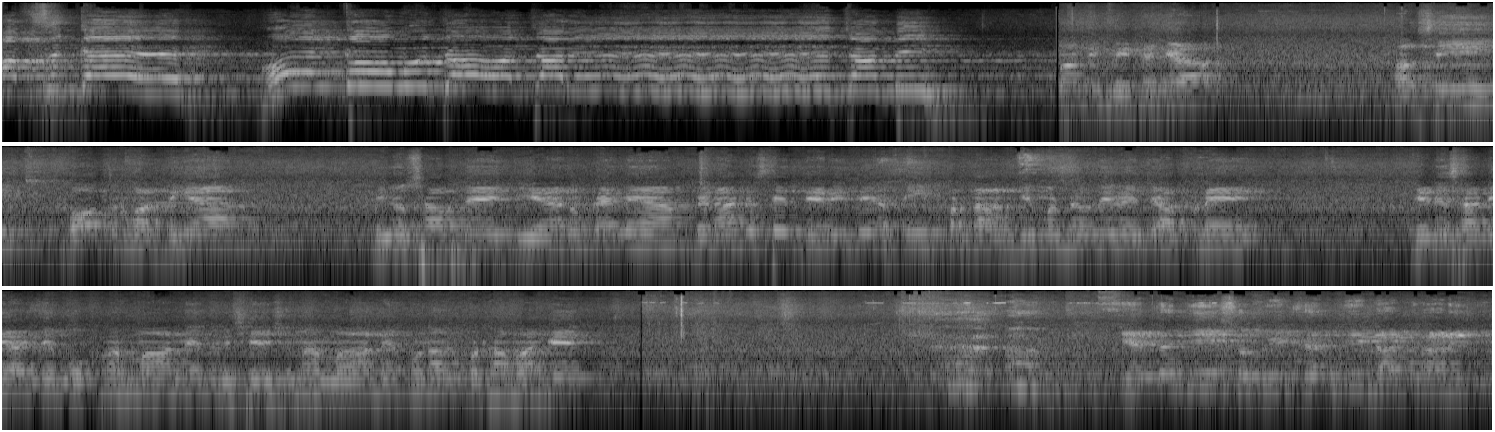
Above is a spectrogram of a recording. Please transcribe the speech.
ਹੱਸ ਕੇ ਹੋਏ ਕਾਮ ਜੋ ਚਰ ਜਾਂਦੀ। ਦੀ ਮੀਟਿੰਗ ਆ। ਅਸੀਂ ਬਹੁਤ ਧੰਨਵਾਦੀ ਹਾਂ ਡੀਓ ਸਾਹਿਬ ਦੇ ਜੀਆਂ ਨੂੰ ਕਹਿੰਦੇ ਆ ਬਿਨਾਂ ਕਿਸੇ ਦੇਰੀ ਦੇ ਅਸੀਂ ਪ੍ਰਧਾਨਗੀ ਮੰਡਲ ਦੇ ਵਿੱਚ ਆਪਣੇ ਜਿਹੜੇ ਸਾਡੇ ਅੱਜ ਦੇ ਮੁੱਖ ਮਹਿਮਾਨ ਨੇ ਤੇ ਵਿਸ਼ੇਸ਼ ਮਹਿਮਾਨ ਨੇ ਉਹਨਾਂ ਨੂੰ ਬਿਠਾਵਾਂਗੇ। ਚੇਤਨ ਜੀ ਸੁਖਬੀਰ ਸਿੰਘ ਜੀ ਡਾਕਟਰ ਰਾਣੀ ਜੀ।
